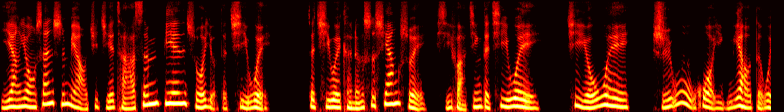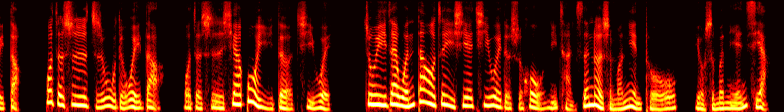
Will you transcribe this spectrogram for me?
一样用三十秒去觉察身边所有的气味。这气味可能是香水、洗发精的气味、汽油味、食物或饮料的味道，或者是植物的味道，或者是下过雨的气味。注意，在闻到这一些气味的时候，你产生了什么念头，有什么联想，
